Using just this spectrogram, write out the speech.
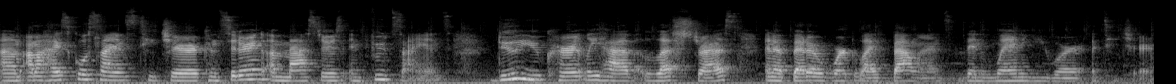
Um, I'm a high school science teacher considering a master's in food science. Do you currently have less stress and a better work-life balance than when you were a teacher?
